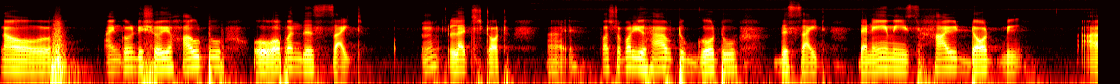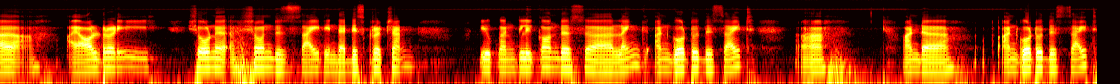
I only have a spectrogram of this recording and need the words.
Now i'm going to show you how to open this site. Mm, let's start. Uh, first of all you have to go to this site. The name is hide.me uh, i already shown uh, shown this site in the description you can click on this uh, link and go to this site uh, and uh, and go to this site.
